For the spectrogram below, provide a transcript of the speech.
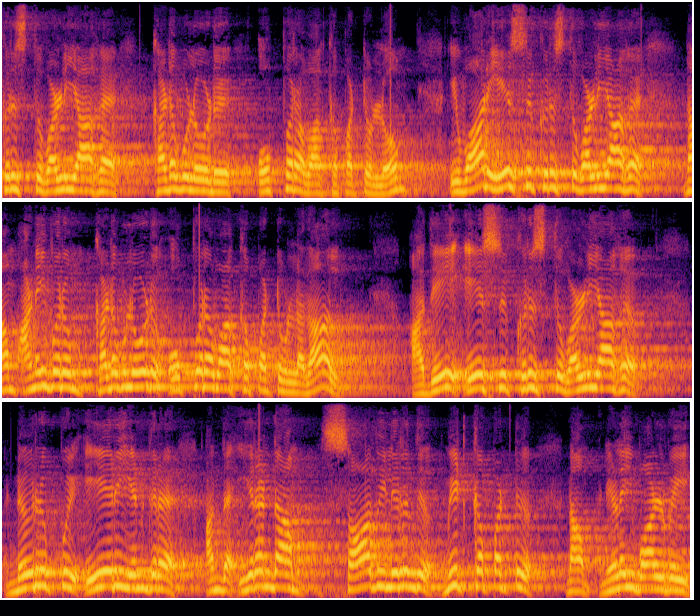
கிறிஸ்து வழியாக கடவுளோடு ஒப்புரவாக்கப்பட்டுள்ளோம். இவ்வாறு இயேசு கிறிஸ்து வழியாக நாம் அனைவரும் கடவுளோடு ஒப்புரவாக்கப்பட்டுள்ளதால் அதே இயேசு கிறிஸ்து வழியாக நெருப்பு ஏரி என்கிற அந்த இரண்டாம் சாவிலிருந்து மீட்கப்பட்டு நாம் நிலை வாழ்வை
